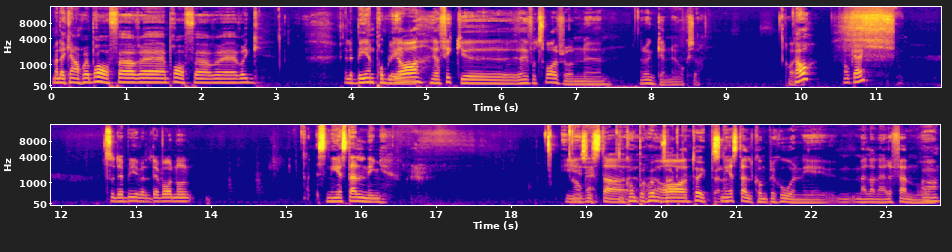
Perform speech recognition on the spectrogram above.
Men det kanske är bra för, eh, bra för eh, rygg... Eller benproblem. Ja, jag fick ju... Jag har ju fått svar från eh, röntgen nu också. Har jag. Ja, okej. Så det blir väl, det var någon snedställning i Okej. sista... En kompressionsaktig typ, eller? snedställd kompression i, mellan R5 och Ja.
